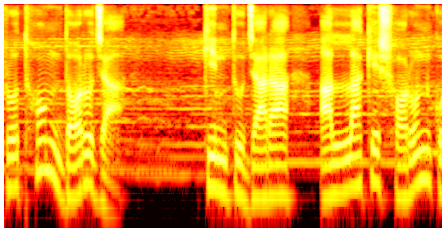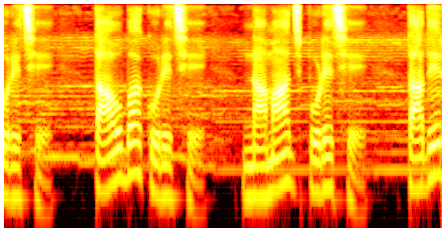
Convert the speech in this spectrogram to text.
প্রথম দরজা। কিন্তু যারা আল্লাহকে স্মরণ করেছে, তাওবা করেছে, নামাজ পড়েছে তাদের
